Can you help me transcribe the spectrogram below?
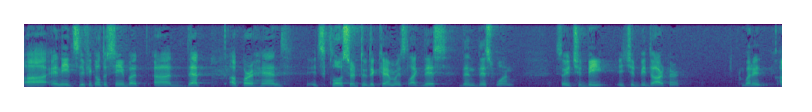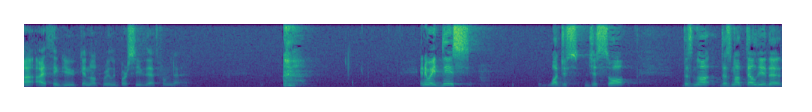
Uh, and it's difficult to see, but that upper hand it's closer to the camera, it's like this, than this one. So it should be, it should be darker, but it, uh, I think you cannot really perceive that from that. anyway, this, what you just saw, does not, does not tell you that,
